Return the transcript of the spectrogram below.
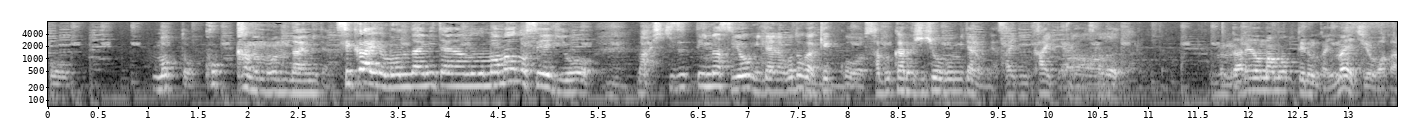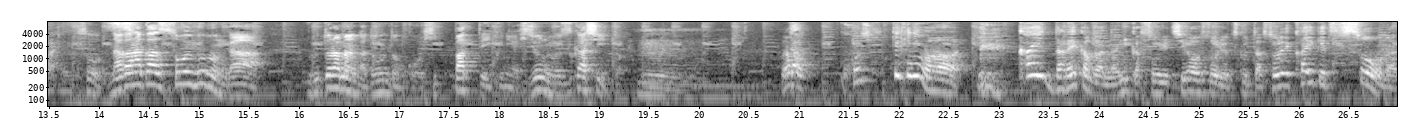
こうもっと国家の問題みたいな世界の問題みたいなののままの正義を、まあ、引きずっていますよみたいなことが結構サブカル批評本みたいなのには最近書いてあるんですけど誰を守ってるんかいまいちよう分からへん。そう。なかなかそういう部分がウルトラマンがどんどんこう引っ張っていくには非常に難しいと、なんか個人的には一回誰かが何かそういう違うストーリーを作ったらそれで解決しそうな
